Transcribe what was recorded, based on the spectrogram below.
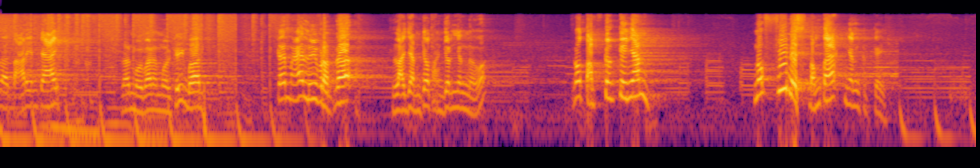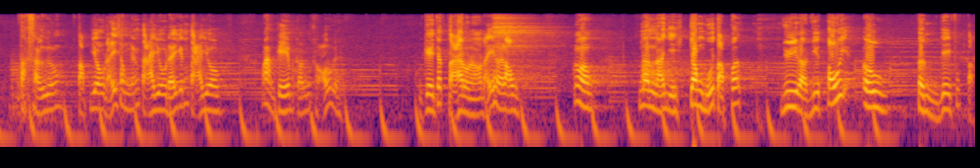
Lên tạ đi em trai. Lên 10 bên 10 kg bên. Cái máy leverage đó là dành cho thằng doanh nhân nữa. Nó tập cực kỳ nhanh. Nó finish động tác nhanh cực kỳ. Thật sự luôn tập vô đẩy xong gắn tạ vô, đẩy gắn tạ vô. Mấy thằng kia cận khổ kìa. Thằng kia chất tạ rồi nó đẩy hơi lâu. Đúng không? Nên là gì? Trong buổi tập á, duy là duy tối ưu từng giây phút tập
